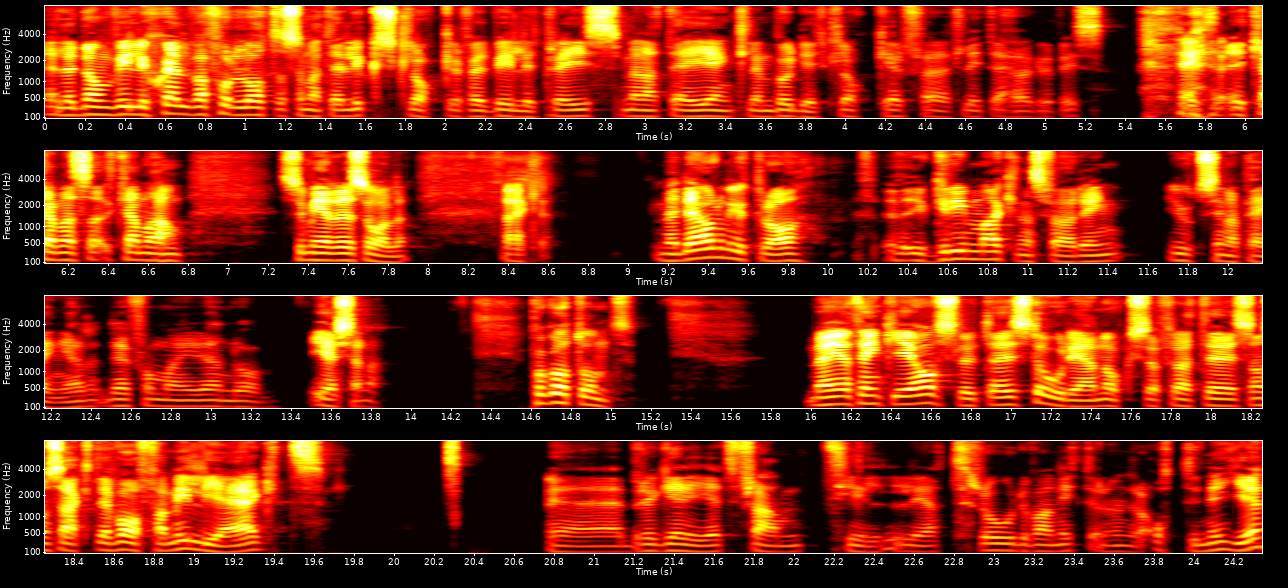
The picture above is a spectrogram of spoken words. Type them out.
Eller de vill ju själva få det låta som att det är lyxklockor för ett billigt pris, men att det är egentligen budgetklockor för ett lite högre pris. kan man, kan man summera det så? Eller? Verkligen. Men det har de gjort bra. Grym marknadsföring, gjort sina pengar. Det får man ju ändå erkänna. På gott och ont. Men jag tänker avsluta historien också för att det som sagt det var familjeägt. Eh, bryggeriet fram till, jag tror det var 1989.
